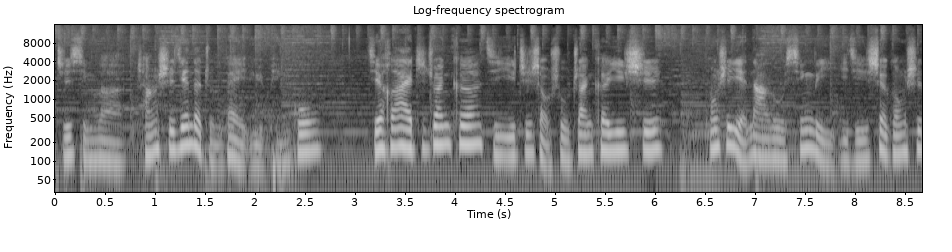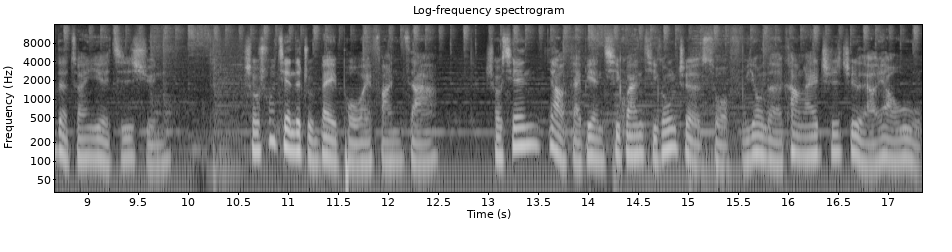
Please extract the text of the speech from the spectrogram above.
执行了长时间的准备与评估。结合艾滋专科及移植手术专科医师，同时也纳入心理以及社工师的专业咨询。手术前的准备颇为繁杂，首先要改变器官提供者所服用的抗艾滋治疗药物，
